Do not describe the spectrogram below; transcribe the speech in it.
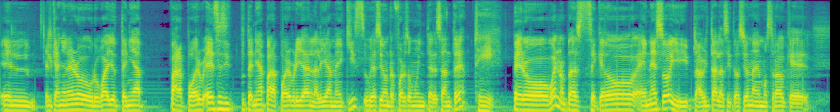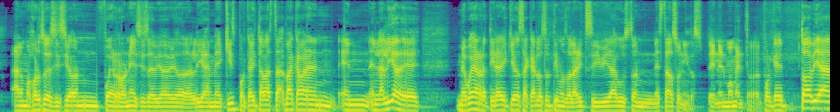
el, el cañonero uruguayo tenía para poder, ese sí tenía para poder brillar en la Liga MX. Hubiera sido un refuerzo muy interesante. Sí. Pero bueno, pues se quedó en eso y ahorita la situación ha demostrado que a lo mejor su decisión fue errónea y se debió haber ido a la Liga MX, porque ahorita va a, estar- va a acabar en, en- en la liga de me voy a retirar y quiero sacar los últimos dolaritos y vivir a gusto en Estados Unidos, en el momento. Porque todavía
